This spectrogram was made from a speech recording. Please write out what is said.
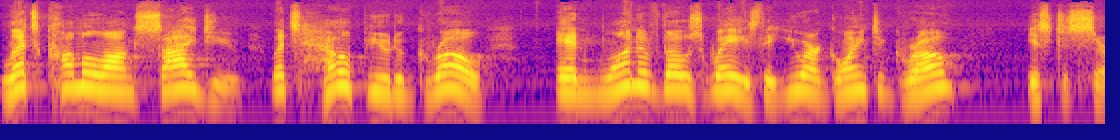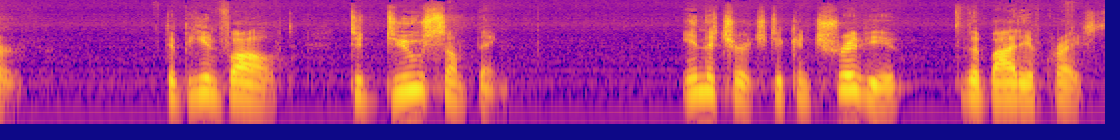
let's come alongside you, let's help you to grow. And one of those ways that you are going to grow is to serve, to be involved, to do something in the church, to contribute to the body of Christ.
